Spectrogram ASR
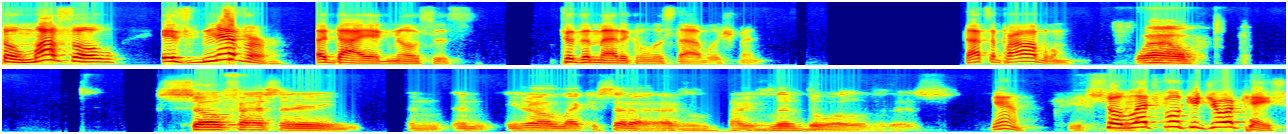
So muscle is never a diagnosis to the medical establishment. That's a problem. Wow. So fascinating. And and you know, like I said, I, have I've lived all of this. Yeah. So let's look at your case.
